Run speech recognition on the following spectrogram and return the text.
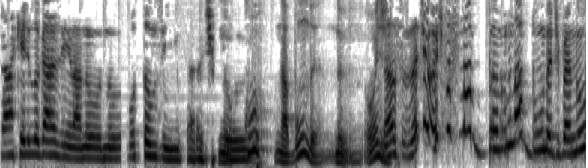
naquele lugarzinho lá, no, no botãozinho, cara. Tipo. No cu? Na bunda? No- onde? Nossa, é tipo, é tipo assim, na, na bunda, tipo, é no.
